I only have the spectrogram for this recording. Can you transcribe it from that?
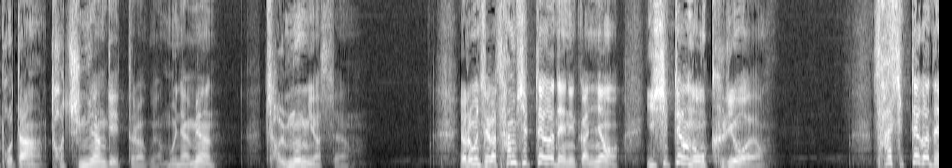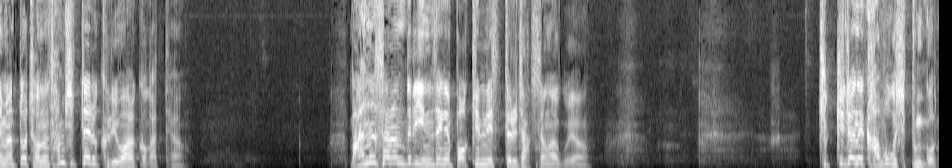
보다 더 중요한 게 있더라고요. 뭐냐면 젊음이었어요. 여러분 제가 30대가 되니까요. 20대가 너무 그리워요. 40대가 되면 또 저는 30대를 그리워할 것 같아요. 많은 사람들이 인생의 버킷리스트를 작성하고요. 죽기 전에 가보고 싶은 곳,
